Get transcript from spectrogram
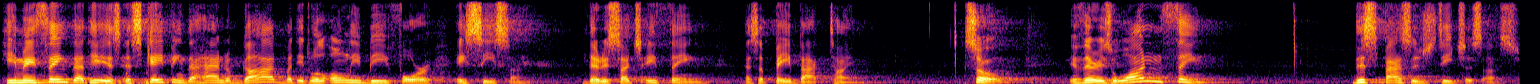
He may think that he is escaping the hand of God, but it will only be for a season. There is such a thing as a payback time. So, if there is one thing this passage teaches us,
